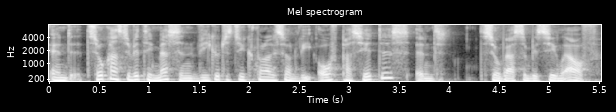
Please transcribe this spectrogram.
und so kannst du wirklich messen, wie gut ist die Kommunikation, wie oft passiert das und so baust du eine Beziehung auf.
